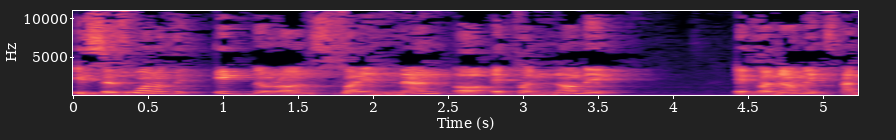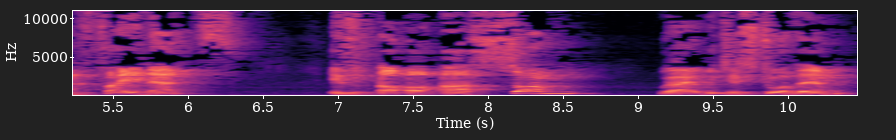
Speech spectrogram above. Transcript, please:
It says one of the ignorance, finance or economic, economics and finance is uh, uh, are some right, which is two of them.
